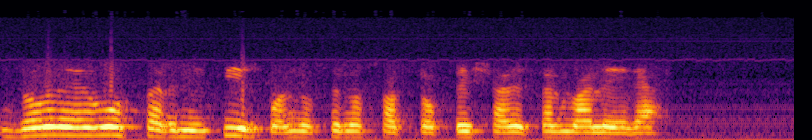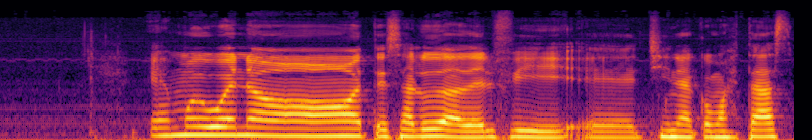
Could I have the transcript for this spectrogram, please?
no debemos permitir cuando se nos atropella de tal manera. Es muy bueno, te saluda Delfi, eh, China, ¿cómo estás?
